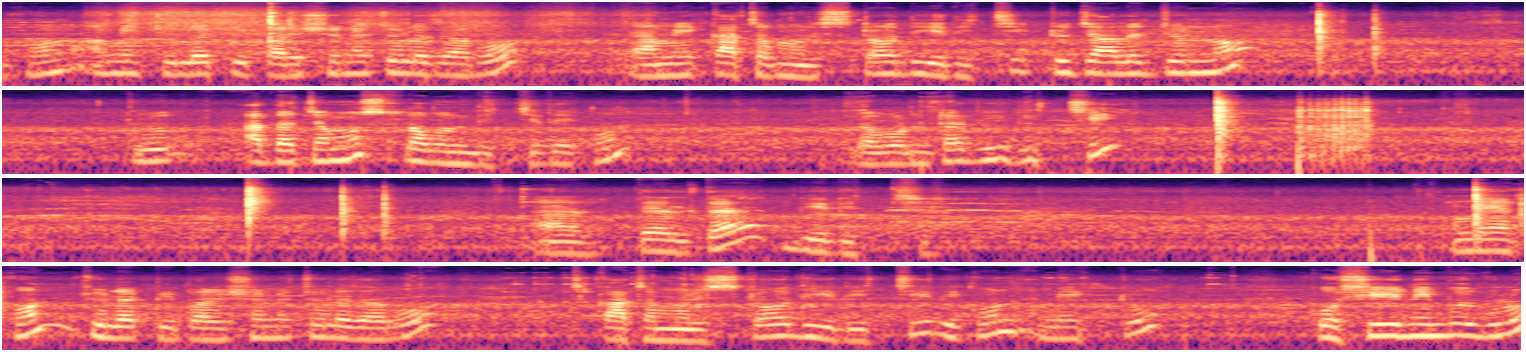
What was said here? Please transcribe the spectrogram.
এখন আমি চুলার প্রিপারেশনে চলে যাব। আমি কাঁচামরিচটাও দিয়ে দিচ্ছি একটু জালের জন্য। একটু আধা চামচ লবণ দিচ্ছি, দেখুন। লবণটা দিয়ে দিচ্ছি। আর তেলটা দিয়ে দিচ্ছি। আমি এখন চুলার প্রিপারেশনে চলে যাব। কাঁচামরিচটাও দিয়ে দিচ্ছি, দেখুন। আমি একটু কষিয়ে নিব এগুলো।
